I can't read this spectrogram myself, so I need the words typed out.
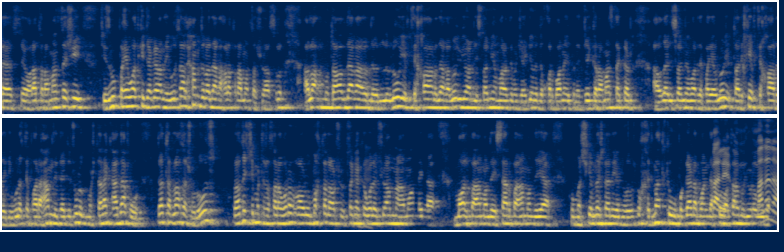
د استعارات رامنځته شي چې زموږ په هیواد کې جګړه نه اوس الحمدلله دغه حالات رامنځته شو اصل الله متعال دغه لوی افتخار دغه لوی یار اسلامي امارت مجاهدینو د قربانۍ په نتیجه کې رامنځته کړ او دا د اسلامي امارت لپاره یو لوی تاریخي افتخار دی، د ولس لپاره هم دی، دا د ټولو مشترک هدف و، دا ترلاسه شول، اوس راځئ چې مټې سره ورغاړو، مخته لاړ شو، څنګه کولای شو، امن او امان دی، مال په امن دی، سر په امن دی، کوم مشکل نشته دی، نو اوس به خدمت کوو، په ګډه باندې خپل وطن به جوړوو. مننه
